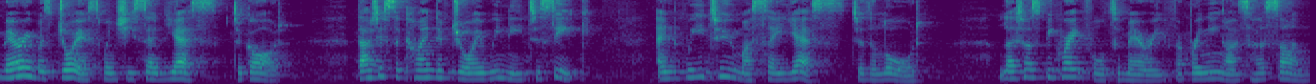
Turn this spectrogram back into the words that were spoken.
Mary was joyous when she said yes to God. That is the kind of joy we need to seek, and we too must say yes to the Lord. Let us be grateful to Mary for bringing us her Son.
